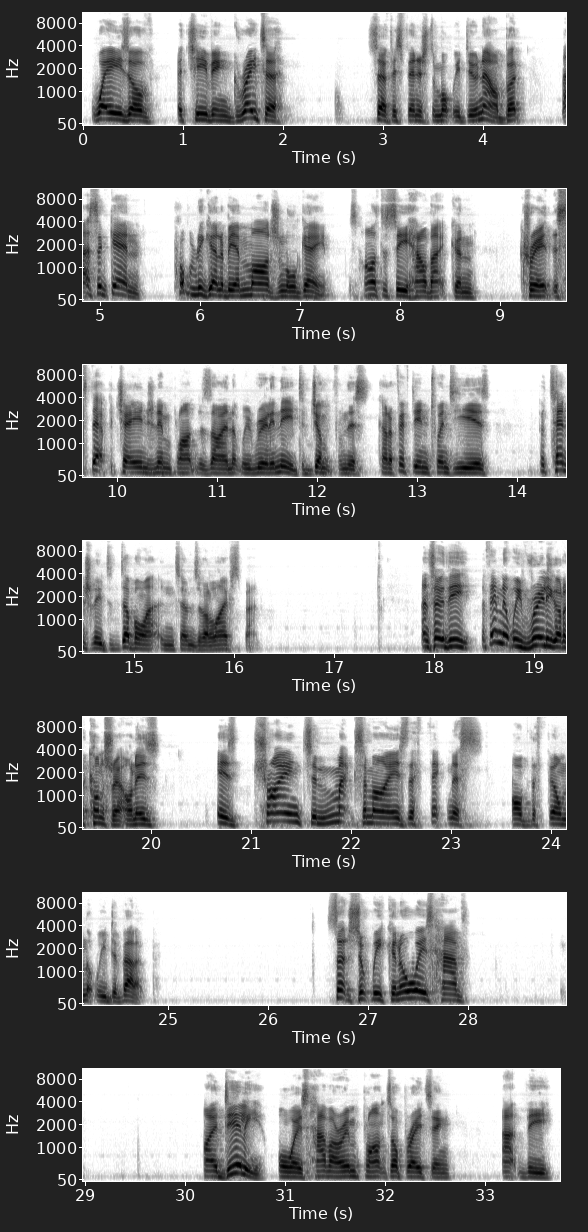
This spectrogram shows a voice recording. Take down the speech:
ways of achieving greater surface finish than what we do now. But that's, again, probably going to be a marginal gain. It's hard to see how that can create the step change in implant design that we really need to jump from this kind of 15, 20 years, potentially to double that in terms of a lifespan. And so the, the thing that we've really got to concentrate on is, is trying to maximize the thickness of the film that we develop, such that we can always have, ideally, always have our implants operating at the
